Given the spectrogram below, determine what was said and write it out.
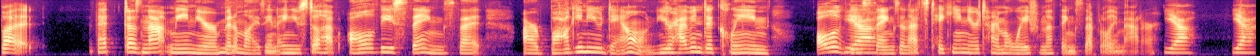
But that does not mean you're minimalizing and you still have all of these things that are bogging you down. You're having to clean all of these Yeah. things and that's taking your time away from the things that really matter. Yeah. Yeah.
